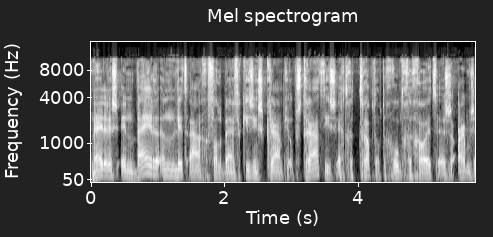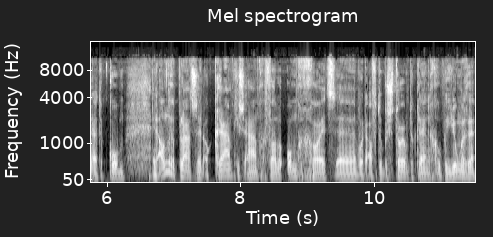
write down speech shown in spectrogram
Nee, er is in Beieren een lid aangevallen bij een verkiezingskraampje op straat. Die is echt getrapt, op de grond gegooid. Zijn arm is uit de kom. In andere plaatsen zijn ook kraampjes aangevallen, omgegooid. Uh, worden af en toe bestormd door kleine groepen jongeren.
